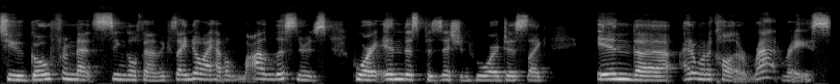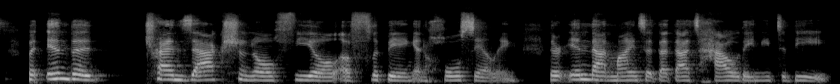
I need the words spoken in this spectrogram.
to go from that single family? Because i know i have a lot of listeners who are in this position who are just like in the i don't want to call it a rat race but in the transactional feel of flipping and wholesaling. They're in that mindset that that's how they need to be.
